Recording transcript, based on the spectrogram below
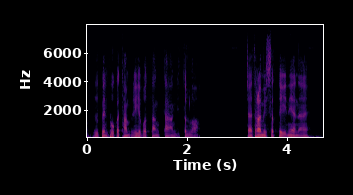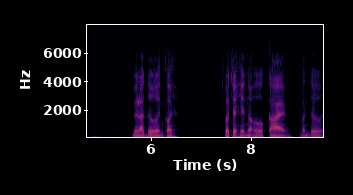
ๆ หรือเป็นผู้กระทำอิริยาบถต่าง ๆ อยู่ตลอด แต่ถ้าเรามีสติเนี่ยนะ เวลาเดินก็ก็จะเห็นว่าเออกายมันเดิน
